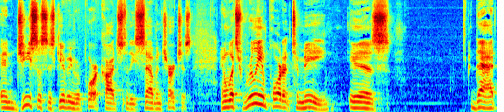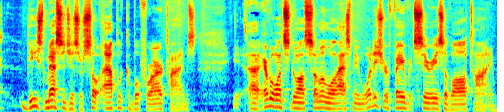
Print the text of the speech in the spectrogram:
and Jesus is giving report cards to these seven churches. And what's really important to me is that these messages are so applicable for our times. Uh, every once in a while, someone will ask me, What is your favorite series of all time?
